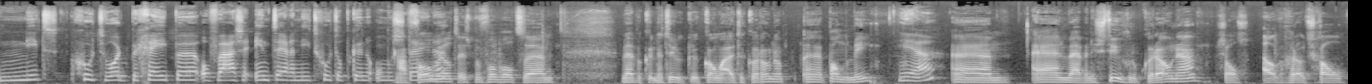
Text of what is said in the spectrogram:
niet goed wordt begrepen of waar ze intern niet goed op kunnen Nou, een ondersteunen? voorbeeld is bijvoorbeeld, ehm, we hebben natuurlijk we komen uit de coronapandemie. Ja, Ehm, en we hebben een stuurgroep corona, zoals elke grote school.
